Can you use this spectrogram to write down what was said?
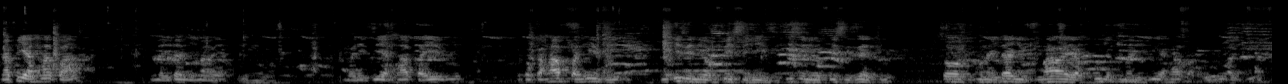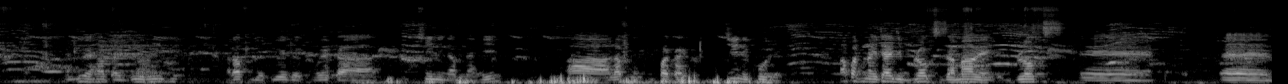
na pia hapa tunahitaji mawe ya kuinua kumalizia hapa hivi. Kutoka hapa hivi, hizi ni ofisi hizi, hizi ni ofisi zetu, so tunahitaji mawe ya kuja kumalizia hapa, kuinua juu, kuinua hapa juu hivi, alafu ndio tuweze kuweka chini namna hii, Ah, alafu mpaka chini kule. Hapa tunahitaji blocks za mawe blocks eh, eh,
